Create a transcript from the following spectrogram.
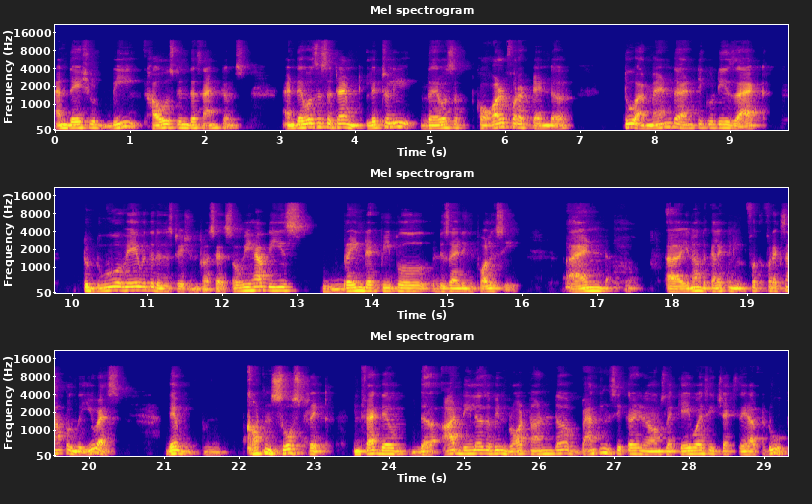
and they should be housed in the sanctums. And there was this attempt, literally, there was a call for a tender to amend the Antiquities Act to do away with the registration process. So we have these brain dead people deciding policy and uh, you know the collecting for, for example in the us they've gotten so strict in fact, they the art dealers have been brought under banking security norms like KYC checks they have to do.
